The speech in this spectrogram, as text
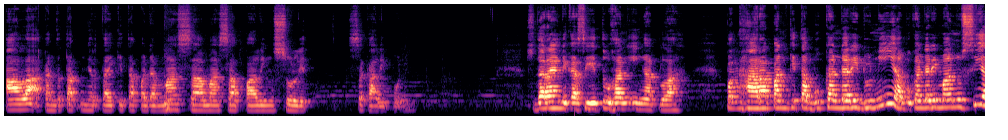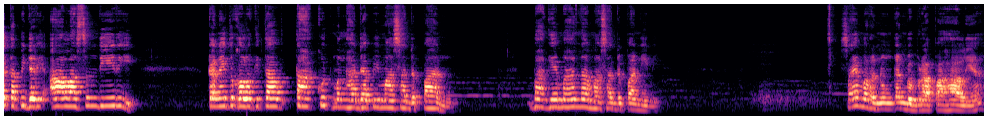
Allah akan tetap menyertai kita pada masa-masa paling sulit sekalipun. Saudara yang dikasihi Tuhan, ingatlah Pengharapan kita bukan dari dunia, bukan dari manusia, tapi dari Allah sendiri. Karena itu kalau kita takut menghadapi masa depan, bagaimana masa depan ini? Saya merenungkan beberapa hal ya,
